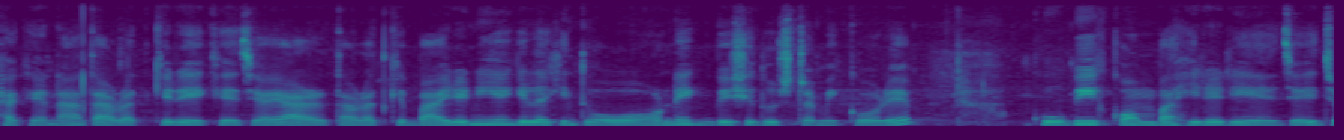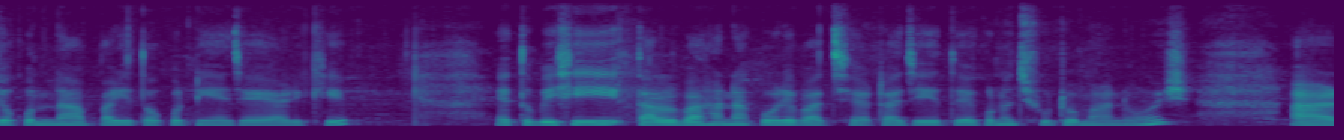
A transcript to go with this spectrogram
থাকে না, তাওরাতকে রেখে যায়। আর তাওরাতকে বাইরে নিয়ে গেলে কিন্তু ও অনেক বেশি দুষ্টামি করে, খুবই কম বাহিরে নিয়ে যায়, যখন না পারি তখন নিয়ে যায় আর কি। এত বেশি তালবাহানা করে বাচ্চাটা, যেহেতু এখনও ছোটো মানুষ, আর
